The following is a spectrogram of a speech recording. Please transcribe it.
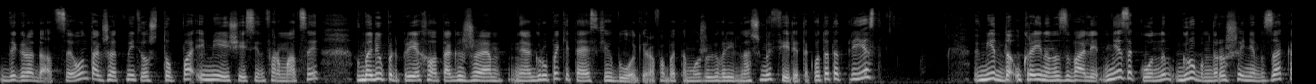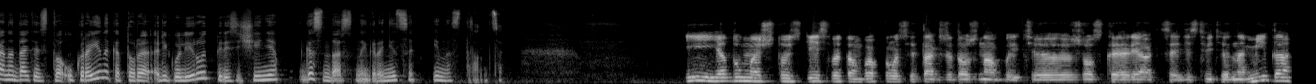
деградации. Он также отметил, что по имеющейся информации в Мариуполь приехала также э, группа китайских блогеров. Об этом мы уже говорили в нашем эфире. Так вот этот приезд в МИД Украины называли незаконным, грубым нарушением законодательства Украины, которое регулирует пересечение государственной границы иностранца. И я думаю, что здесь в этом вопросе также должна быть э, жесткая реакция действительно МИДа.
